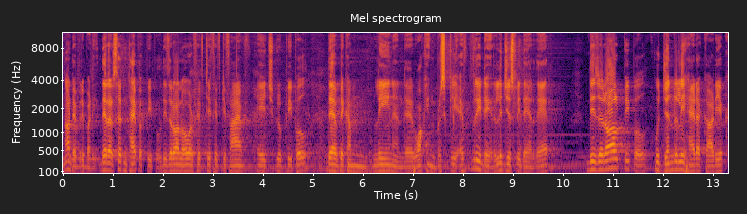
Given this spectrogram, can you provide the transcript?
Not everybody, there are certain type of people, these are all over 50, 55 age group people. They have become lean and they're walking briskly every day, religiously they are there. These are all people who generally had a cardiac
